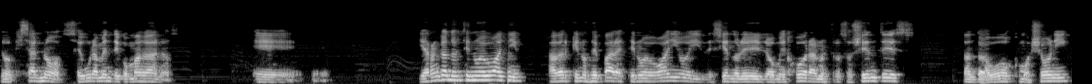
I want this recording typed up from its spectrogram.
no, quizás no, seguramente con más ganas. Eh, y arrancando este nuevo año, a ver qué nos depara este nuevo año y deseándole lo mejor a nuestros oyentes, tanto a vos como a Johnny.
